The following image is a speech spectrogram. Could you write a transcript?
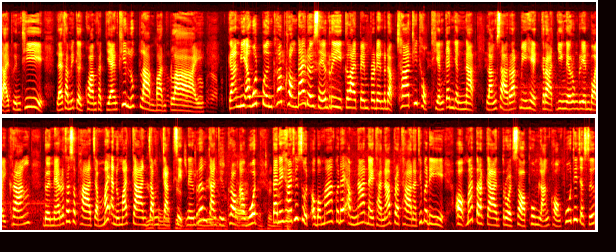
หลายพื้นที่ และทำให้เกิดความขัดแย้งที่ลุกลามบานปลายาย การมีอาวุธปืนครอบครองได้โดยเสรีกลายเป็นประเด็นระดับชาติที่ถกเถียงกันอย่างหนัก หลังสหรัฐมีเหตุกราดยิงในโรงเรียนบ่อยครั้ง โดยแม้รัฐสภาจะไม่อนุมัติการจำกัดสิทธิ์ในเรื่องการถือครองอาวุธ แต่ในท้ายที่สุดโอบามาก็ได้อำนาจในฐานะประธานาธิบดี ออกมาตรการตรวจสอบภูมิหลังของผู้ที่จะซื้อ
